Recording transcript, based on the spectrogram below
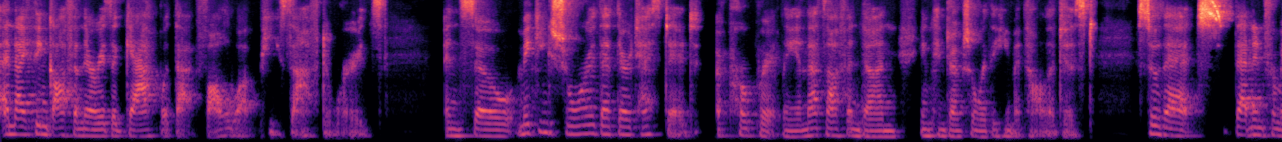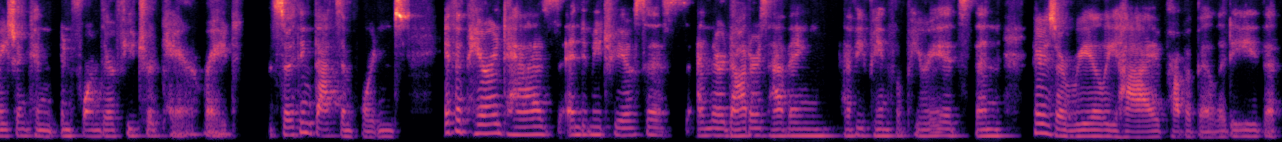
And I think often there is a gap with that follow up piece afterwards. And so making sure that they're tested appropriately, and that's often done in conjunction with a hematologist so that that information can inform their future care, right? So I think that's important if a parent has endometriosis and their daughter's having heavy painful periods, then there's a really high probability that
